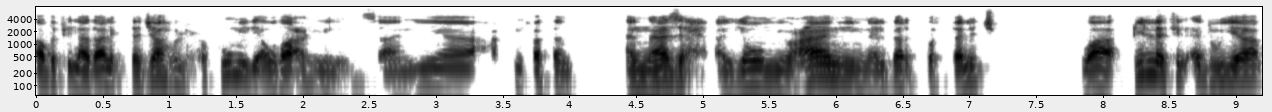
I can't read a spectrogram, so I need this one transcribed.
أضف إلى ذلك تجاهل حكومي لأوضاعهم الإنسانية حقيقة النازح اليوم يعاني من البرد والثلج وقلة الأدوية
